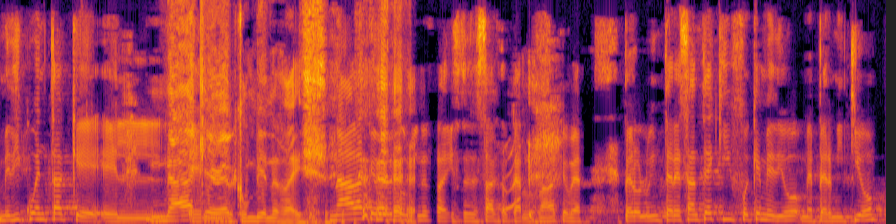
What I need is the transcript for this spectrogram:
Me di cuenta que el... Nada que ver con bienes raíces. Nada que ver con bienes raíces, exacto, Carlos, nada que ver. Pero lo interesante aquí fue que me dio, me permitió,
